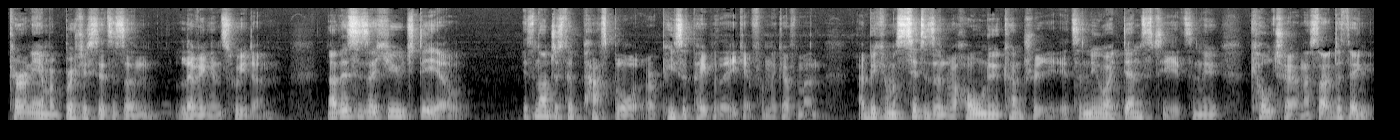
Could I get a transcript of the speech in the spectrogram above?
Currently, I'm a British citizen living in Sweden. Now, this is a huge deal. It's not just a passport or a piece of paper that you get from the government. I become a citizen of a whole new country. It's a new identity, it's a new culture. And I started to think,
